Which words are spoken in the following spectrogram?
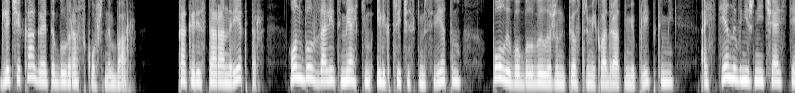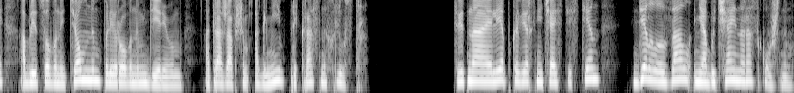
Для Чикаго это был роскошный бар. Как и ресторан «Ректор», он был залит мягким электрическим светом, пол его был выложен пестрыми квадратными плитками, а стены в нижней части облицованы темным полированным деревом, отражавшим огни прекрасных люстр. Цветная лепка верхней части стен — делала зал необычайно роскошным.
